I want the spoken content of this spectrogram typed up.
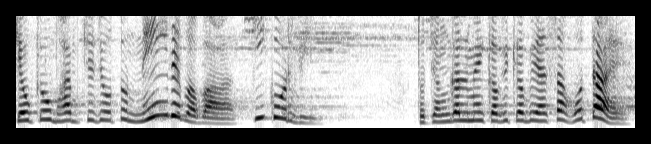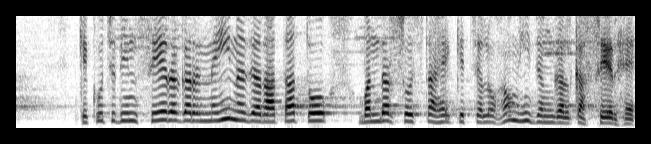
কেউ কেউ ভাবছে যে ও তো নেই রে বাবা কি করবি तो जंगल में कभी कभी ऐसा होता है कि कुछ दिन शेर अगर नहीं नजर आता तो बंदर सोचता है कि चलो हम ही जंगल का शेर है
